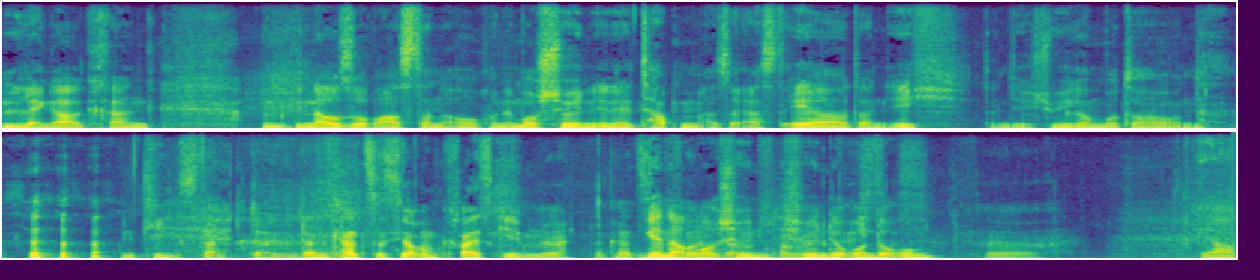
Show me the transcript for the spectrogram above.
länger krank. Und genau so war es dann auch. Und immer schön in Etappen. Also erst er, dann ich, dann die Schwiegermutter und ging es dann. Dann, dann kannst du es ja auch im Kreis geben, ne? Dann kannst du Genau, schön, schön die Runde rum. Ja. Ja,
